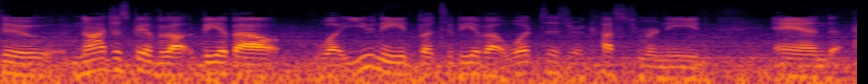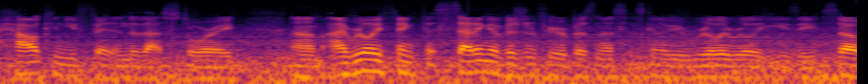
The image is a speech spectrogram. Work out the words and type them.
to not just be about be about what you need, but to be about what does your customer need and how can you fit into that story. Um, I really think that setting a vision for your business is going to be really, really easy. So.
